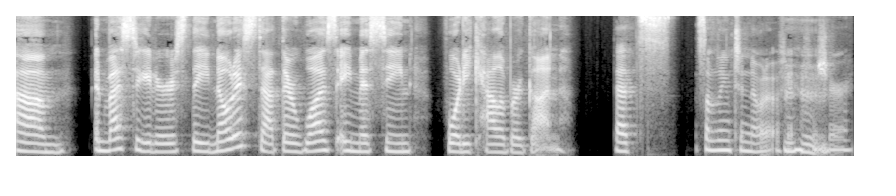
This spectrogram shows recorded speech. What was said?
um investigators they noticed that there was a missing 40 caliber gun. That's something to note of mm-hmm. for sure.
